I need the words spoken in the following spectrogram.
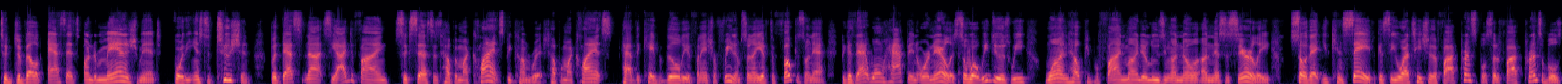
to develop assets under management for the institution. But that's not, see, I define success as helping my clients become rich, helping my clients have the capability of financial freedom. So now you have to focus on that because that won't happen ordinarily. So what we do is we one help people find money they're losing unknown unnecessarily so that you can save. You can see what I teach you the five principles. So the five principles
